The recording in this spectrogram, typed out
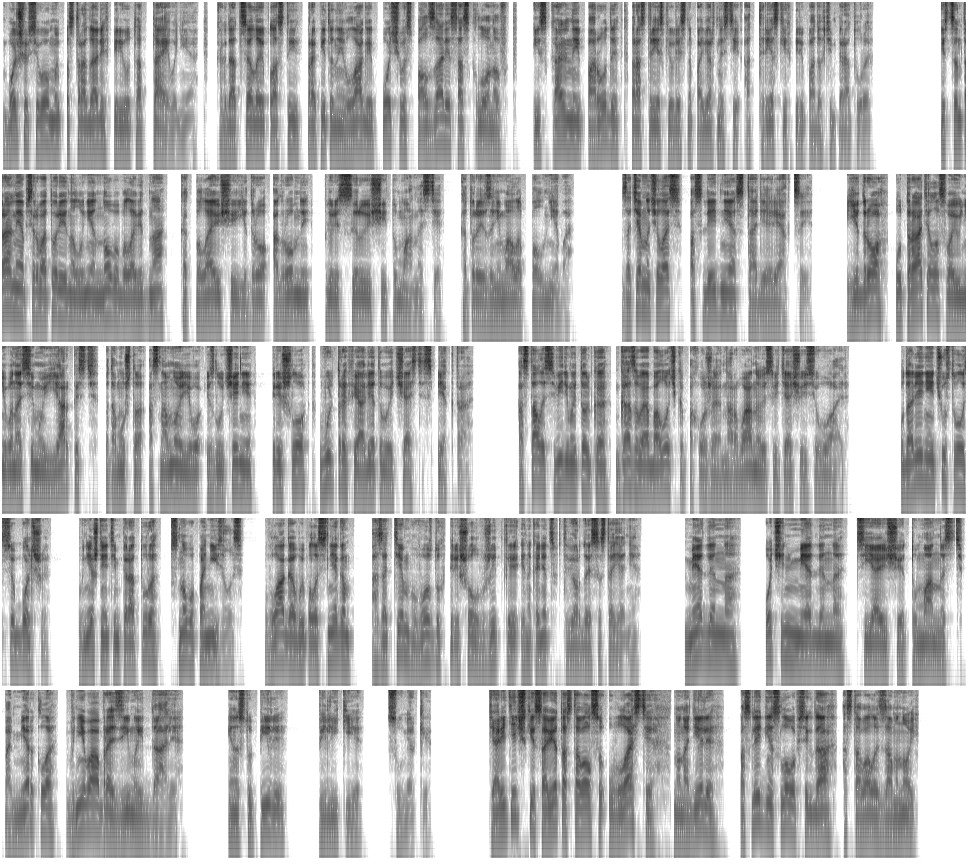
Больше всего мы пострадали в период оттаивания, когда целые пласты, пропитанные влагой почвы, сползали со склонов, и скальные породы растрескивались на поверхности от резких перепадов температуры. Из центральной обсерватории на Луне Нова была видна как пылающее ядро огромной флюоресцирующей туманности, которая занимала полнеба. Затем началась последняя стадия реакции. Ядро утратило свою невыносимую яркость, потому что основное его излучение перешло в ультрафиолетовую часть спектра. Осталась видимой только газовая оболочка, похожая на рваную светящуюся вуаль. Удаление чувствовалось все больше. Внешняя температура снова понизилась. Влага выпала снегом, а затем воздух перешел в жидкое и, наконец, в твердое состояние. Медленно, очень медленно сияющая туманность померкла в невообразимой дали, и наступили великие сумерки. Теоретически совет оставался у власти, но на деле последнее слово всегда оставалось за мной.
